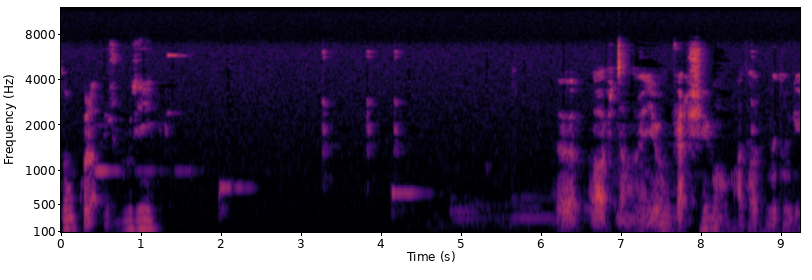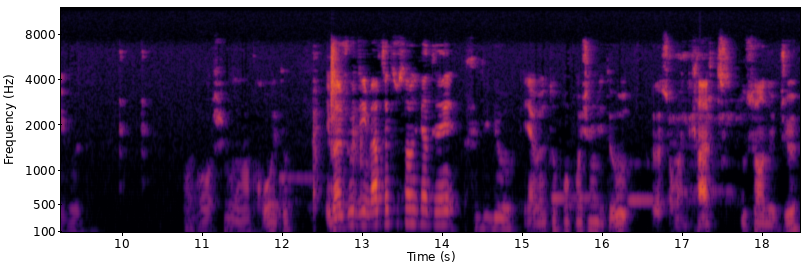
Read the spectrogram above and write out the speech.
Donc voilà, je vous dis. Euh, oh putain, mais ils vont me faire chier moi. Attends, je vais mettre un game mode. On je mon intro et tout. Et ben je vous dis merci à tous d'avoir regardé cette vidéo et à bientôt pour une prochaine vidéo euh, sur Minecraft ou sur un autre jeu.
